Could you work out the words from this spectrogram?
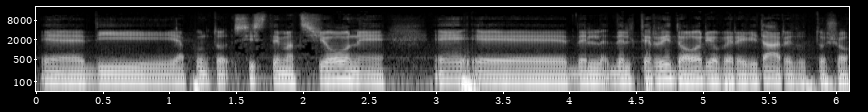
eh, di appunto, sistemazione e, e del, del territorio per evitare tutto ciò.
